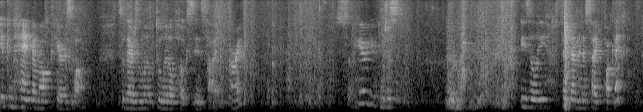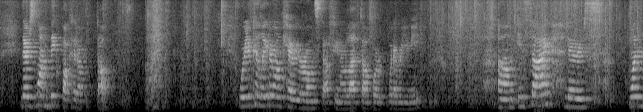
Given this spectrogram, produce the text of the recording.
You can hang them off here as well. So there's two little hooks inside, all right? So here you can just easily fit them in a side pocket. There's one big pocket up top where you can later on carry your own stuff, you know, laptop or whatever you need. Um, inside there's one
